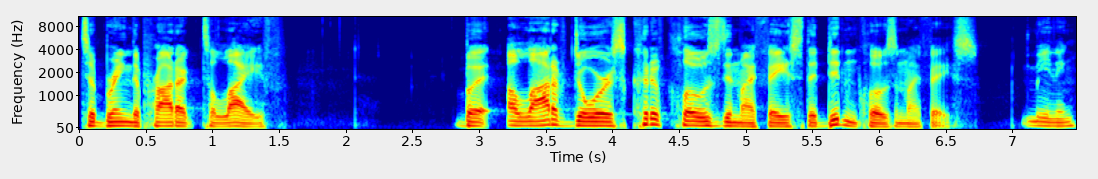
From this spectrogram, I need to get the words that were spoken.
to bring the product to life. But a lot of doors could have closed in my face that didn't close in my face. Meaning,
